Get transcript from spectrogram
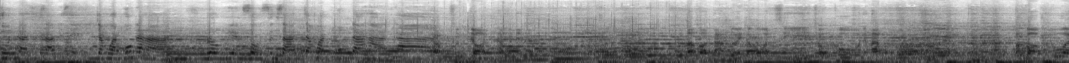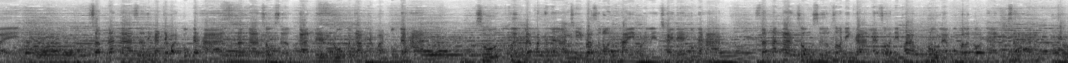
ศูนย์การศึกษาพิเศษ จังหวัดมุกดาหาร โรงเรียนโสตศึกษาจังหวัดมุกดาหารค่ะครับสุดยอดครับวันนี้แล้วก็ตามด้วยขบวนสีชมพูนะครับ ประกอบด้วยสำนักงานเสริมการจังหวัดมุกดาหารสำนักงานส่งเสริมการเรียนรู้ประจำจังหวัดมุกดาหาร ศูนย์ฝึกและพัฒนาอาชีพรัษฎรไทยบริเวณชายแดนมุกดาหารสำนักงานส่งเสริมสวัสดิการและสวัสดิภาพครูและบุคลากรทางการศึกษา โร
